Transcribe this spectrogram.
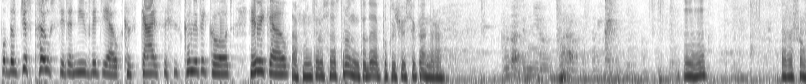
but they've just posted a new video. Because, guys, this is going to be good. Here we go. Так, монитор все настроено, тогда я подключу все камеры. Ну да, ты мне по рации сообщай. Угу. Хорошо.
